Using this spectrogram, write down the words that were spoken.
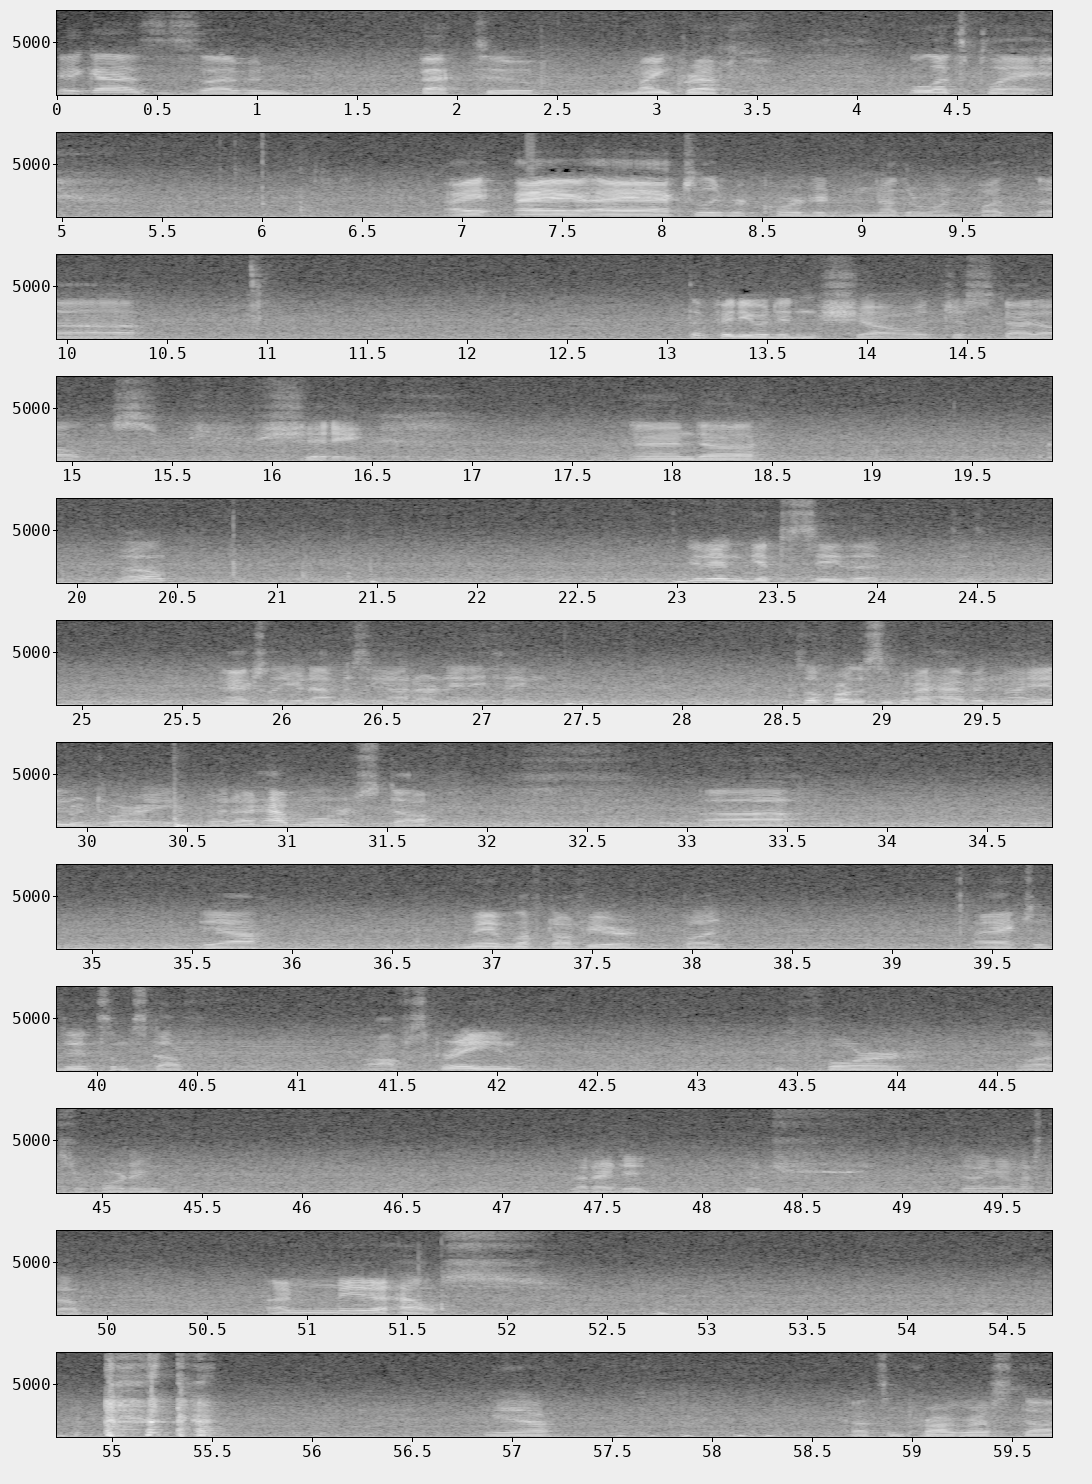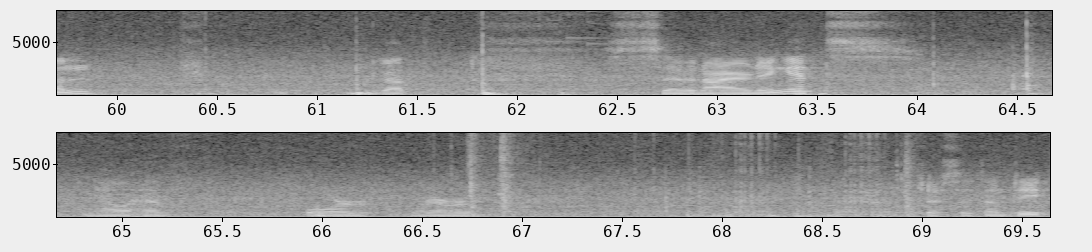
Hey guys, this is Ivan back to Minecraft Let's Play. I, I, I actually recorded another one, but uh, the video didn't show. It just got all shitty. And, uh, well, you didn't get to see the, the actually, you're not missing out on anything so far this is what I have in my inventory, but I have more stuff. Uh, yeah, I may have left off here, but I actually did some stuff off screen before the last recording that I did, which I think I messed up. I made a house. yeah. Got some progress done. We got seven iron ingots. Now I have four, whatever. It's just it's empty.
